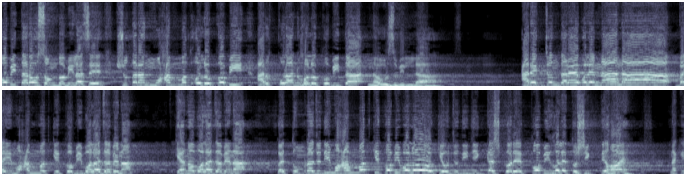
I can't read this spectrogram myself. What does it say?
কবিতারও ছন্দ মিল আছে সুতরাং মোহাম্মদ হলো কবি আর কোরআন হলো কবিতা। নাউজবিল্লাহ। আরেকজন দাঁড়ায় বলে, না না, ভাই মোহাম্মদকে কবি বলা যাবে না। কেন বলা যাবে না? তোমরা যদি মোহাম্মদকে কবি বলো, কেউ যদি জিজ্ঞাসা করে কবি হলে তো শিখতে হয়, নাকি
